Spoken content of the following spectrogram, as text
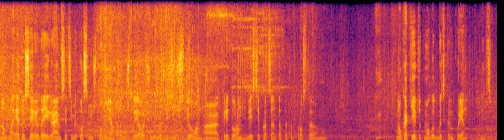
Но мы эту серию доиграем с этими косами, что у меня, потому что я очень люблю критический урон, а крит урон в 200% это просто, ну... Ну какие тут могут быть конкуренты, в принципе?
